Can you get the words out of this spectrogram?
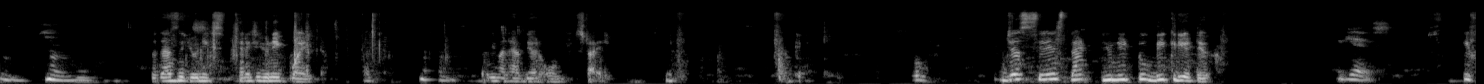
Mhm. So that's the unique that's a unique point. Mhm. Everyone have their own style. Okay. So just says that you need to be creative. Yes. If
